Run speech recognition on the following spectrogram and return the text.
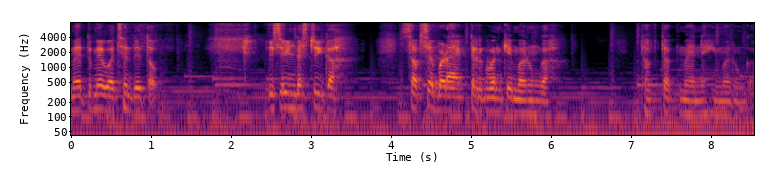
मैं तुम्हें वचन देता हूँ। इस इंडस्ट्री का सबसे बड़ा एक्टर बन के मरूँगा। तब तक मैं नहीं मरूँगा।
